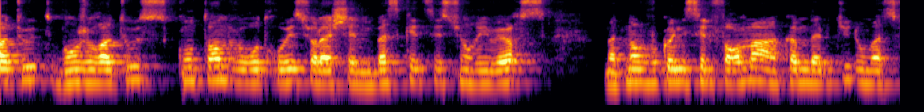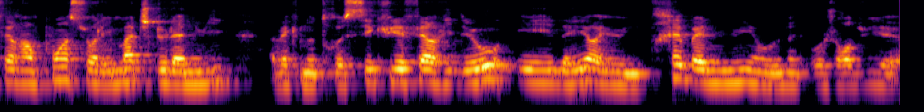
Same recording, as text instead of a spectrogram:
à toutes, bonjour à tous. Content de vous retrouver sur la chaîne Basket Session Reverse. Maintenant, vous connaissez le format. Hein. Comme d'habitude, on va se faire un point sur les matchs de la nuit avec notre CQFR vidéo. Et d'ailleurs, il y a eu une très belle nuit aujourd'hui, euh,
